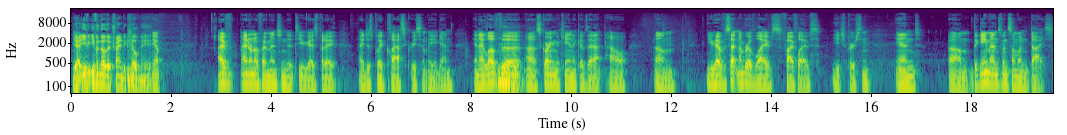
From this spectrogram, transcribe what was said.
Yeah, e- even though they're trying to kill me. Yep. I've I don't know if I mentioned it to you guys, but I I just played Classic recently again, and I love the uh, scoring mechanic of that. How um, you have a set number of lives, five lives each person, and um, the game ends when someone dies.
